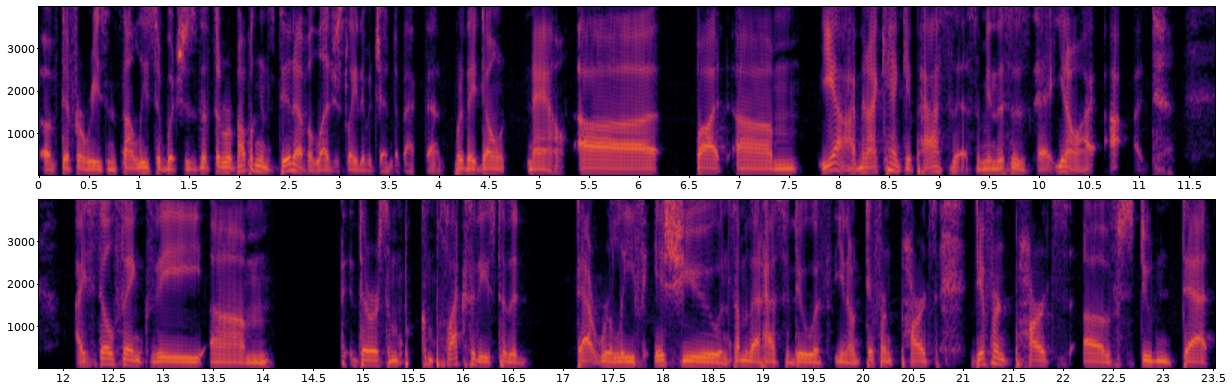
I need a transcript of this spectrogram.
of different reasons, not least of which is that the Republicans did have a legislative agenda back then, where they don't now. Uh, but um, yeah, I mean, I can't get past this. I mean, this is uh, you know, I, I I still think the um, there are some complexities to the debt relief issue and some of that has to do with you know different parts different parts of student debt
